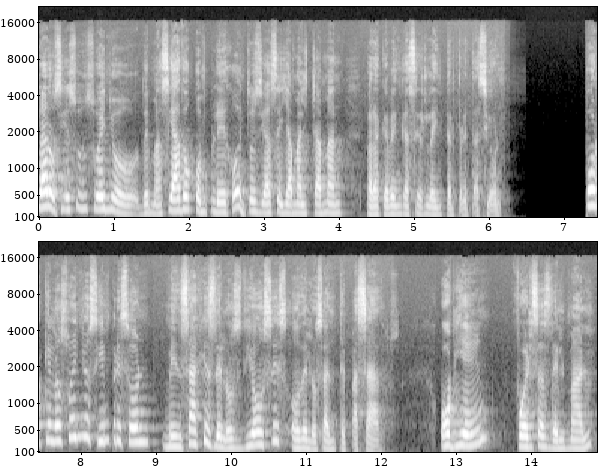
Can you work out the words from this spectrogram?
Claro, si es un sueño demasiado complejo, entonces ya se llama el chamán para que venga a hacer la interpretación. Porque los sueños siempre son mensajes de los dioses o de los antepasados, o bien fuerzas del mal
